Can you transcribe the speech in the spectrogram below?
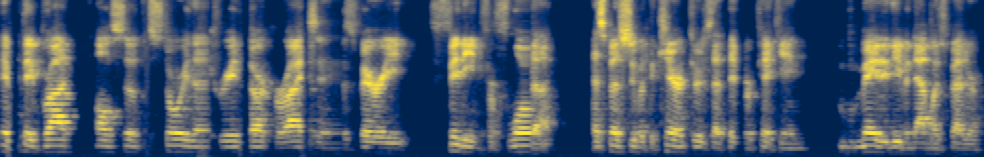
they, they brought also the story that created Dark Horizon was very fitting for Florida especially with the characters that they were picking, made it even that much better.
